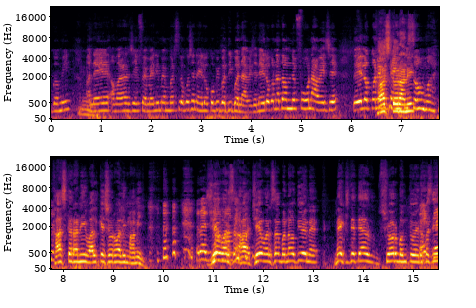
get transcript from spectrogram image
ગમી. અને અમારા જે ફેમિલી મેમ્બર્સ લોકો છે ને એ લોકો બી બધી બનાવે છે. ને એ લોકોના તો અમને ફોન આવે છે. તો એ લોકોને ખાસ કરાની ખાસ કરાની વાલકેશ્વર વાળી મામી જે વર્ષ હા જે વર્ષા બનાવતી હોય ને નેક્સ્ટ ડે ત્યાં શ્યોર બનતું હોય પછી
